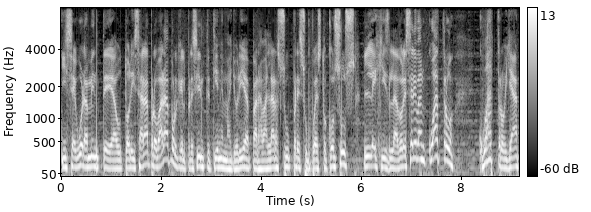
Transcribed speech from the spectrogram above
y seguramente autorizará, aprobará, porque el presidente tiene mayoría para avalar su presupuesto con sus legisladores. Se van cuatro cuatro ya.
